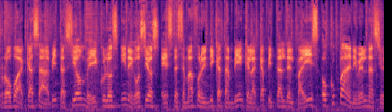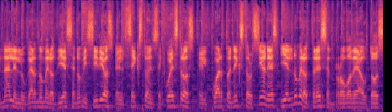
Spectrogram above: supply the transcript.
robo a casa, habitación, vehículos y negocios. Este semáforo indica también que la capital del país ocupa a nivel nacional el lugar número 10 en homicidios, el sexto en secuestros, el cuarto en extorsiones y el número 3 en robo de autos.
